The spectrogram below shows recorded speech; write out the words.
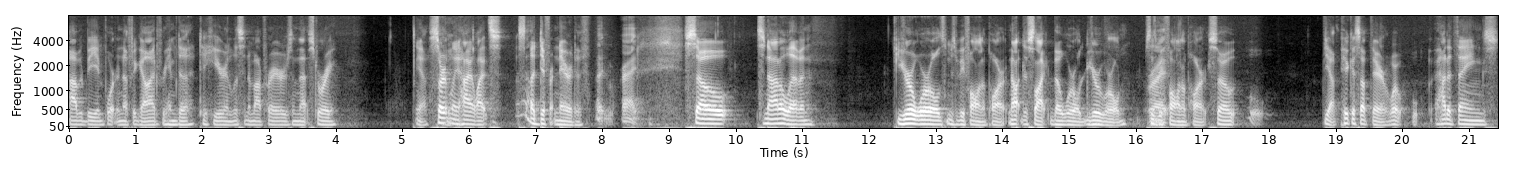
I would be important enough to God for Him to to hear and listen to my prayers. And that story, yeah, certainly highlights a different narrative. Right, Right. So it's 9 11. Your world seems to be falling apart. Not just like the world, your world be Right. falling apart. So, yeah, pick us up there. What, how did things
